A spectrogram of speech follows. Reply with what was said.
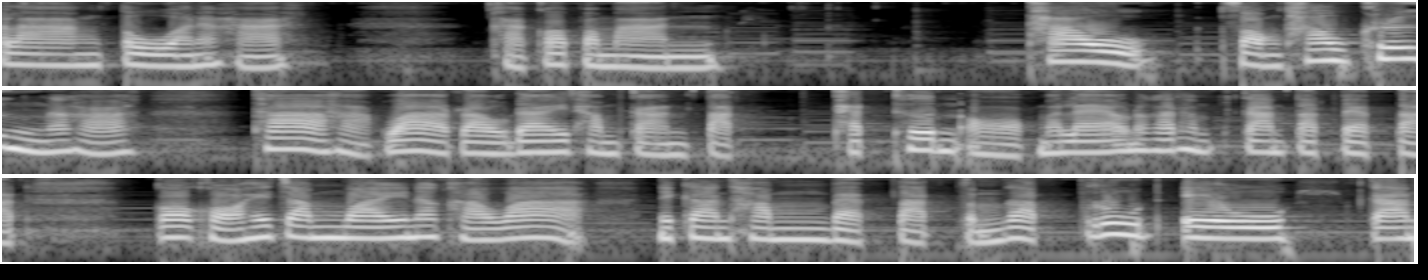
กลางตัวนะคะ ค่ะก็ประมาณ เท่าสองเท่าครึ่งนะคะ ถ้าหากว่าเราได้ทำการตัดแพทเทิร์นออกมาแล้วนะคะทำการตัดแบบตัด ก็ขอให้จำไว้นะคะว่าในการทำแบบตัดสำหรับรูดเอวการ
